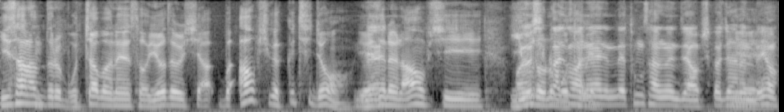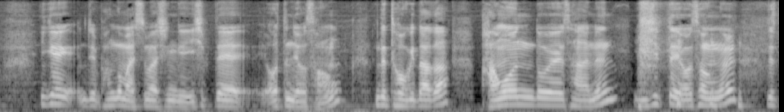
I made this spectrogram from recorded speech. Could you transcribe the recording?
이 사람들을 못 잡아내서 8시, 아- 뭐 9시가 끝이죠. 네. 예전에는 9시 이후로는 10시까지 못. 가능했는데 통상은 이제 9시까지 예. 하는데요. 이게 이제 방금 말씀하신 게 20대 어떤 여성. 근데 거기다가 강원도에 사는 20대 여성을 이제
